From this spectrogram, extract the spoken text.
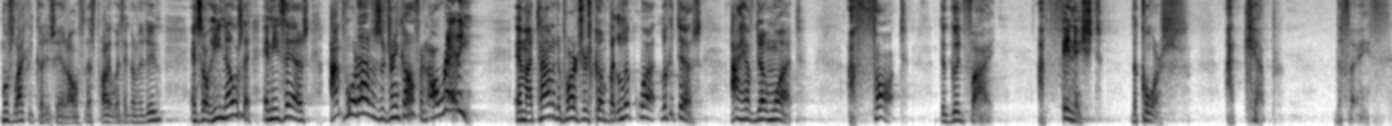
Most likely cut his head off. That's probably what they're going to do. And so he knows that. And he says, I'm poured out as a drink offering already. And my time of departure has come. But look what? Look at this. I have done what? I fought the good fight. I finished the course. I kept the faith.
